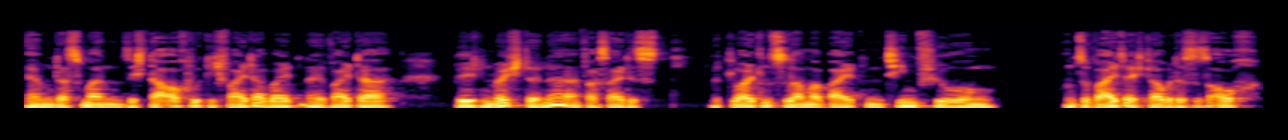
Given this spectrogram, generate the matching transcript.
ähm, dass man sich da auch wirklich weiterarbeiten, äh, weiterbilden möchte, ne? Einfach sei es mit Leuten zusammenarbeiten, Teamführung und so weiter. Ich glaube, das ist auch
